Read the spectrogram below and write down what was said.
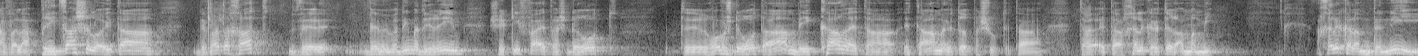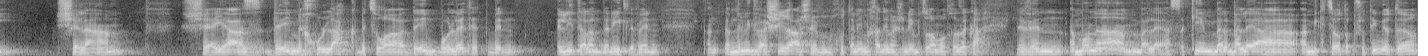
אבל הפריצה שלו הייתה בבת אחת ובממדים אדירים שהקיפה את השדרות, את רוב שדרות העם, בעיקר את, ה, את העם היותר פשוט, את, ה, את החלק היותר עממי. החלק הלמדני של העם, שהיה אז די מחולק בצורה די בולטת בין אליטה למדנית לבין, למדנית ועשירה, שהם מחותנים אחד עם השני בצורה מאוד חזקה, לבין המון העם, בעלי העסקים, בעלי המקצועות הפשוטים יותר,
